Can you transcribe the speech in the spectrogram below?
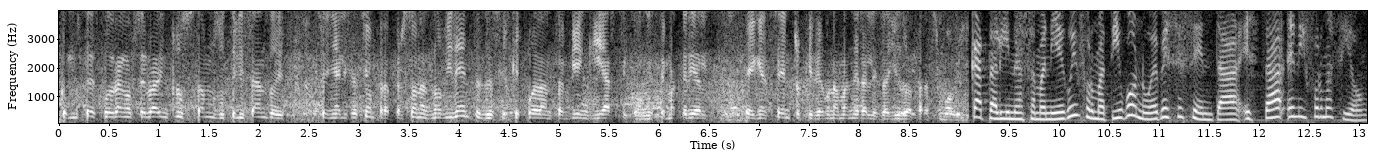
Como ustedes podrán observar, incluso estamos utilizando señalización para personas no videntes, es decir, que puedan también guiarse con este material en el centro que de alguna manera les ayuda para su movilidad. Catalina Samaniego, Informativo 960, está en información.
